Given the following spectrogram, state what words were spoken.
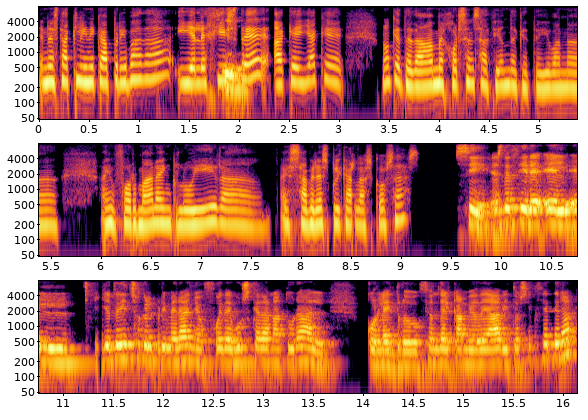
en esta clínica privada y elegiste aquella que, ¿no? que te daba mejor sensación de que te iban a, informar, a incluir, a saber explicar las cosas. Sí, es decir, el, yo te he dicho que el primer año fue de búsqueda natural con la introducción del cambio de hábitos, etcétera,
